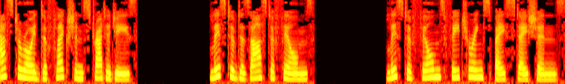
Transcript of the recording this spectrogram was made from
Asteroid deflection strategies List of disaster films List of films featuring space stations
